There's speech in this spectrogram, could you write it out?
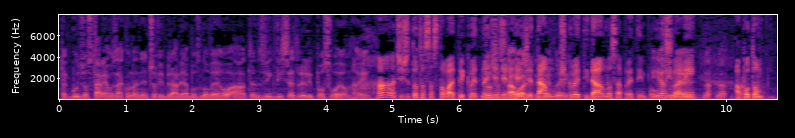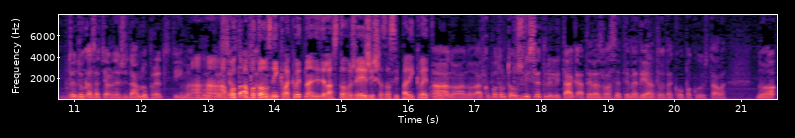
tak buď zo starého zákona niečo vybrali, alebo z nového a ten zvyk vysvetlili po svojom, hej. Aha, čiže toto sa stalo aj pri kvetnej To nedeli, hej, že tam kvetnej- už kvety dávno sa predtým používali Na, na, a potom... To je dokazateľné, že dávno pred tým, ako Aha, a, potom, a potom vznikla kvetná nedela z toho, že Ježiša zasypali kvetmi. Áno, áno. Ako potom to už vysvetlili tak a teraz vlastne tie médiá to tak opakujú stále. No a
